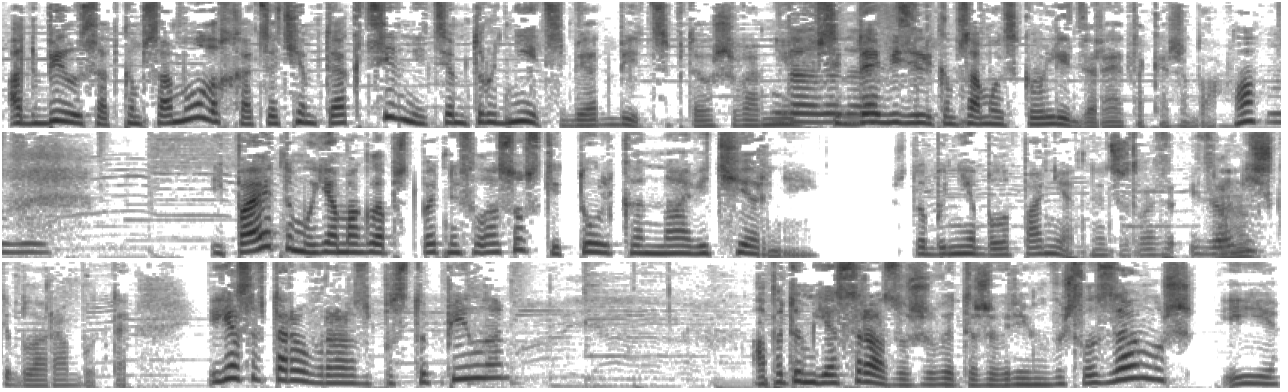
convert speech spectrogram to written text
отбилась от комсомола, хотя чем ты активнее, тем труднее тебе отбиться, потому что во мне Да-да-да. всегда видели комсомольского лидера. Я такая же была. «А?» Мгм. И поэтому я могла поступать на философский только на вечерний, чтобы не было понятно. Это же идеологическая была работа. И я со второго раза поступила, а потом я сразу же в это же время вышла замуж, и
